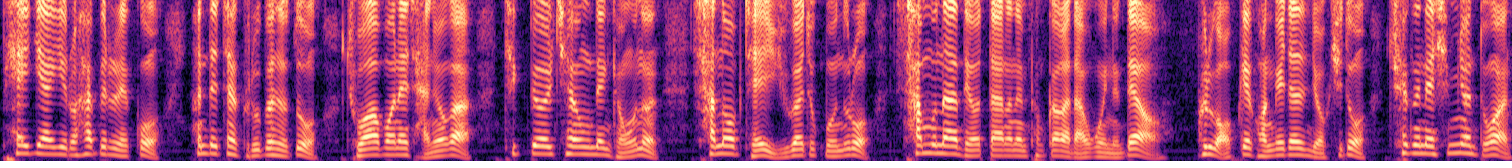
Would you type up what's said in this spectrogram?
폐기하기로 합의를 했고 현대차 그룹에서도 조합원의 자녀가 특별 채용된 경우는 산업 제6가족분으로 사문화되었다라는 평가가 나오고 있는데요. 그리고 업계 관계자들 역시도 최근에 10년 동안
